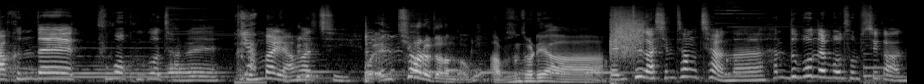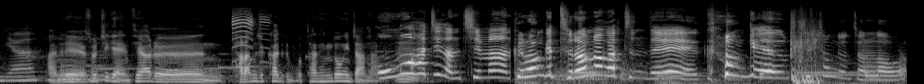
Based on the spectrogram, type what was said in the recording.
야 근데 붕어 그거 잘해 금발 양아치 뭐 NTR을 잘한다고? 아 무슨 소리야? 멘트가 심상치 않아 한두 번 해본 솜씨가 아니야 아니 솔직히 NTR은 바람직하지 못한 행동이잖아. 옹호하진 않지만 그런 게 드라마 같은데 그런 게 시청률 잘 나와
